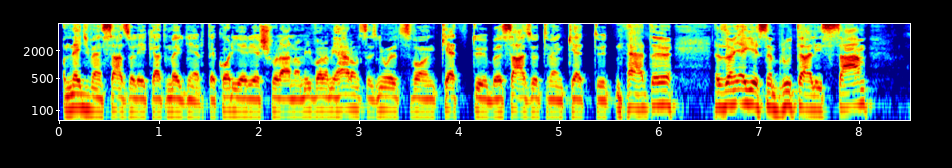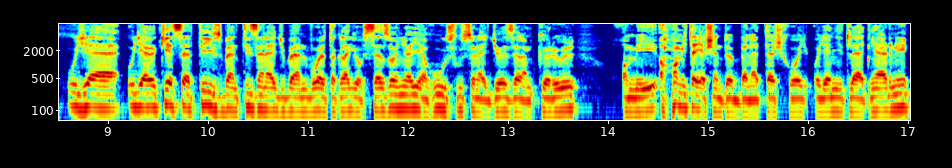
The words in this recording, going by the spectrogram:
a 40%-át megnyerte karrierje során, ami valami 382-ből 152. Hát ez egy egészen brutális szám. Ugye, ugye ő 2010-ben, 11-ben voltak legjobb szezonja, ilyen 20-21 győzelem körül, ami, ami teljesen döbbenetes, hogy, hogy ennyit lehet nyerni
